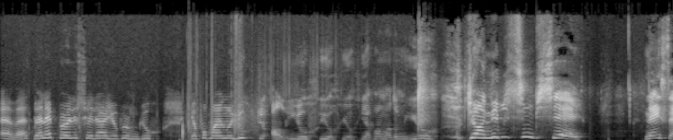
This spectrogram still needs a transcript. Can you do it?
Evet ben hep böyle şeyler yapıyorum. Yuh yapamayana yuh. Al yuh yuh yuh yapamadım yuh. Ya ne biçim bir şey. Neyse.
